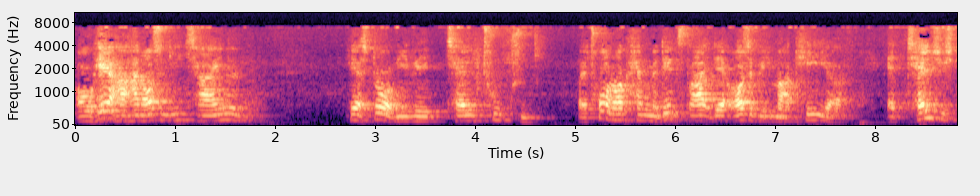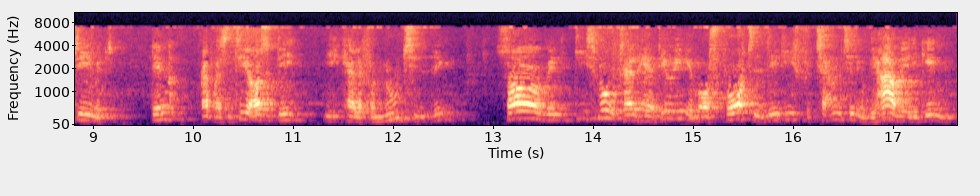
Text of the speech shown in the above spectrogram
Og her har han også lige tegnet, her står vi ved tal 1000. Og jeg tror nok, han med den streg der også vil markere, at talsystemet, den repræsenterer også det, vi kalder for nutid. Ikke? Så vil de små tal her, det er jo egentlig vores fortid, det er de sammentællinger, vi har været igennem.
